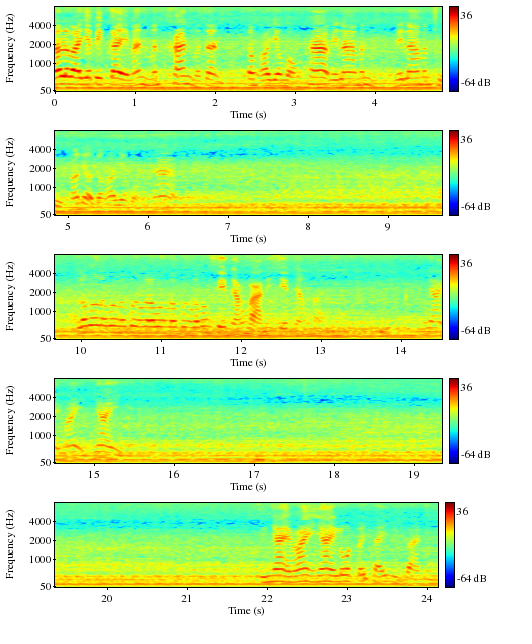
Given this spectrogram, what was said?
แล้วระบายอย่าไปใกลมันมันคั้นมาสั่น ต้องเอายาหมองท่าเวลามัน เวลามันถือเขาเดี๋ยวต้องเอายาหมองท่าเราเบิ่งเราเบิ่งเราเบิ่งเราเบิ่งเราเบิ่งเราเบิ่งเซฟหยังบาทนี่เซฟหยังบาทใหญ่ไหมใหญ่สิใหญ่ไหมใหญ่รถไปใส่อีกบาทนี่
